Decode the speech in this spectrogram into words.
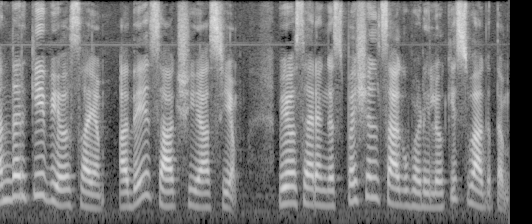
అందరికీ వ్యవసాయం అదే సాక్షి ఆశయం. వ్యవసాయ రంగ స్పెషల్ సాగుబడిలోకి స్వాగతం.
